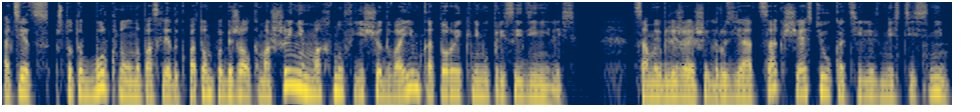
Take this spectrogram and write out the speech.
Отец что-то буркнул напоследок, потом побежал к машине, махнув еще двоим, которые к нему присоединились. Самые ближайшие друзья отца, к счастью, укатили вместе с ним.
